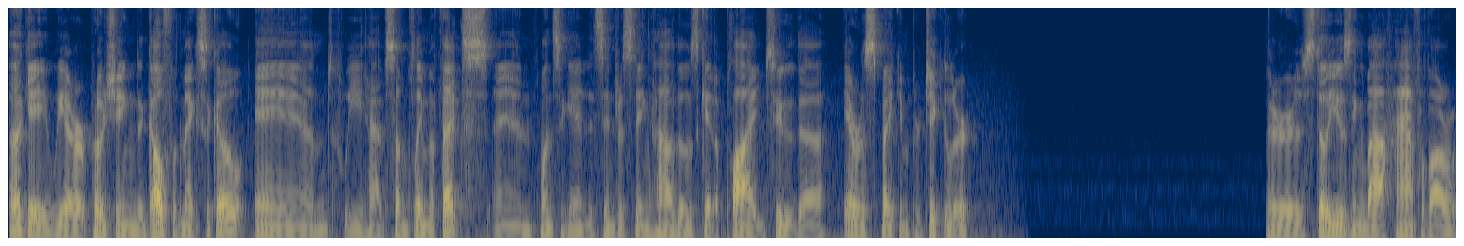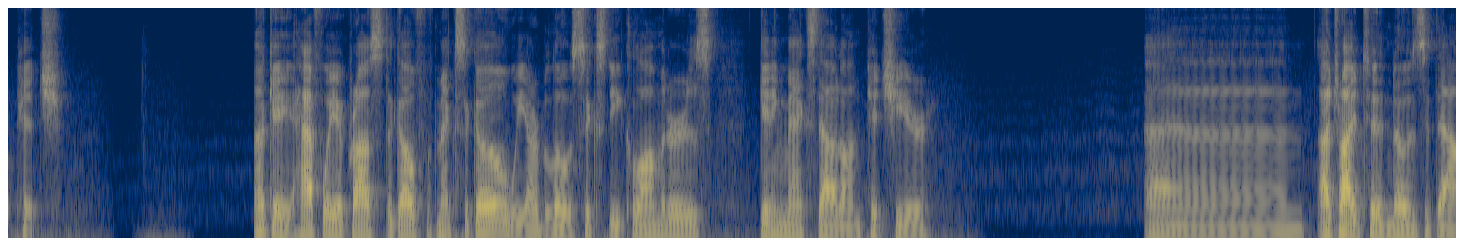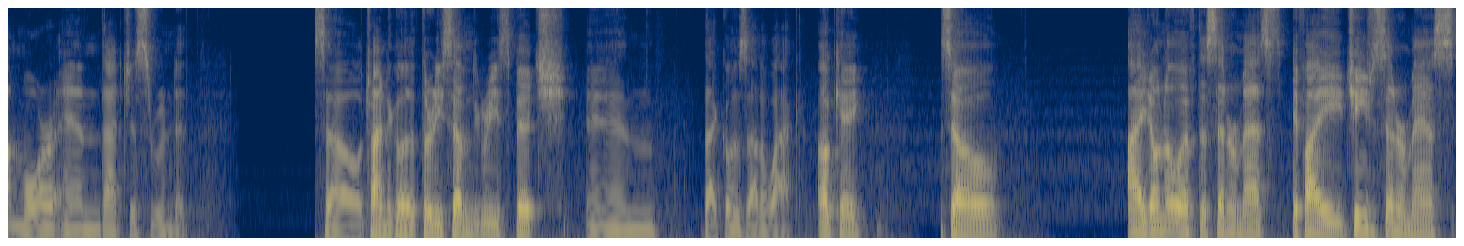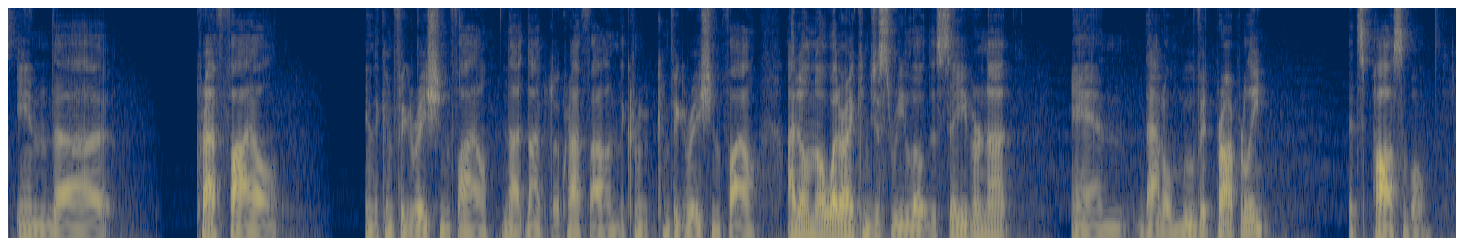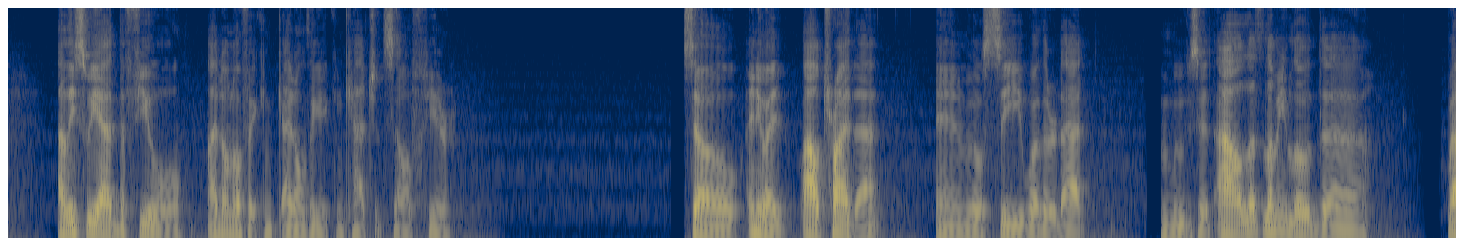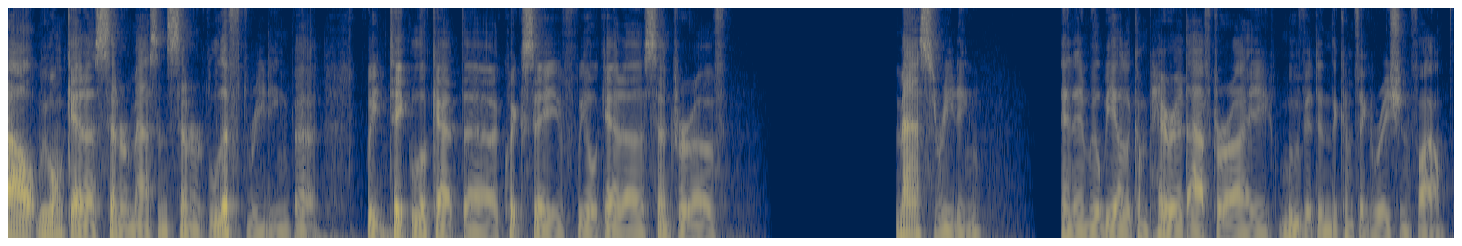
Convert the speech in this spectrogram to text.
Okay, we are approaching the Gulf of Mexico, and we have some flame effects, and once again, it's interesting how those get applied to the aerospike in particular. They're still using about half of our pitch. Okay, halfway across the Gulf of Mexico, we are below 60 kilometers, getting maxed out on pitch here. And I tried to nose it down more and that just ruined it. So trying to go to 37 degrees pitch and that goes out of whack. Okay, so I don't know if the center mass, if I change the center mass in the craft file, in the configuration file, not not the craft file, in the configuration file. I don't know whether I can just reload the save or not, and that'll move it properly. It's possible. At least we add the fuel. I don't know if it can, I don't think it can catch itself here. So anyway, I'll try that, and we'll see whether that moves it. I'll, let, let me load the, well, we won't get a center mass and center of lift reading, but if we take a look at the quick save, we'll get a center of mass reading, and then we'll be able to compare it after I move it in the configuration file.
